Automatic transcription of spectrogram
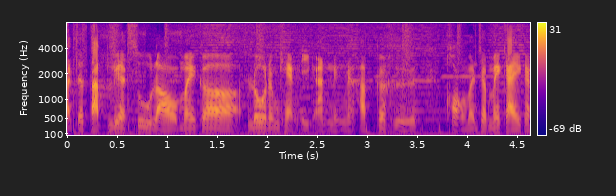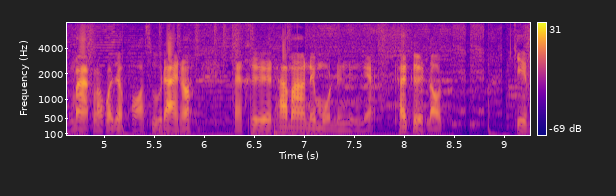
าจจะตัดเลือดสู้เราไม่ก็โล่น้ำแข็งอีกอันหนึงนะครับ ก็คือของมันจะไม่ไกลกันมากเราก็จะพอสู้ได้เนาะแต่คือถ้ามาในโหมดหนึ่งๆเนี่ยถ้าเกิดเราเกม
